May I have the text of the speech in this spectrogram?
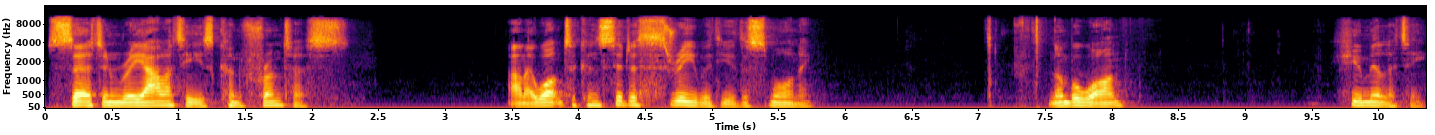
certain realities confront us. And I want to consider three with you this morning. Number one, humility.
